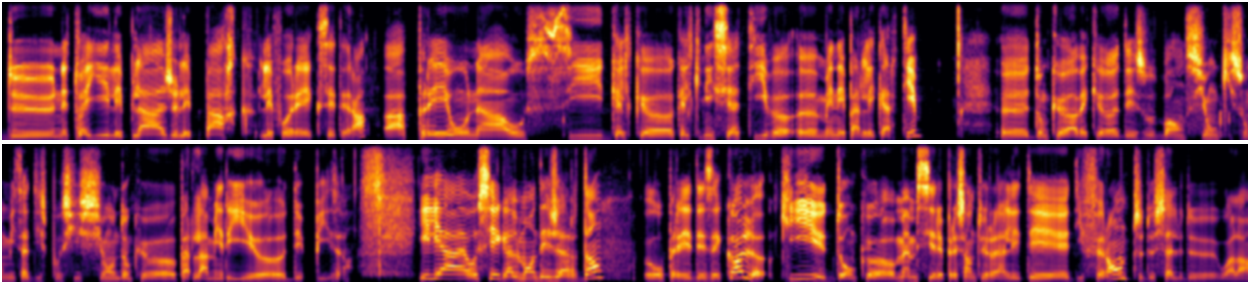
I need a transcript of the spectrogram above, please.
de nettoyer les plages, les parcs, les forêts, etc. Après, on a aussi quelques, initiatives euh, menées par les quartiers. Euh, donc euh, avec euh, des subventions qui sont mises à disposition donc par la mairie de Pisa. Il y a aussi également des jardins auprès des écoles qui donc même s'ils représentent une réalité différente de celle de voilà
